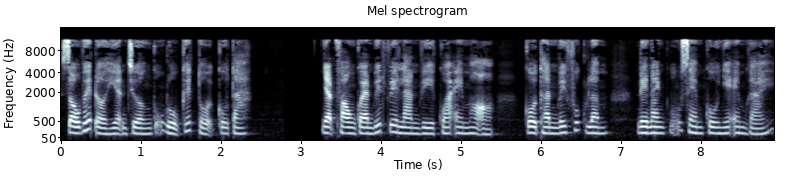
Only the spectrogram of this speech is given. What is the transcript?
Dấu vết ở hiện trường cũng đủ kết tội cô ta. Nhật Phong quen biết với Lan Vi qua em họ, cô thân với Phúc Lâm, nên anh cũng xem cô như em gái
